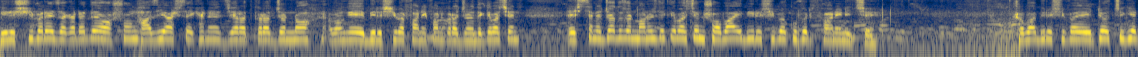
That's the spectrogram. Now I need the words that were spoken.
বীর শিবের এই জায়গাটাতে অসংখ্য হাজি আসছে এখানে জেরাত করার জন্য এবং এই বীর শিবের পানি পান করার জন্য দেখতে পাচ্ছেন, এই স্থানে যতজন মানুষ দেখতে পাচ্ছেন, সবাই বীর শিবা কূপের পানি নিচ্ছে। সবাই বীর শিবা এটা হচ্ছে গিয়ে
